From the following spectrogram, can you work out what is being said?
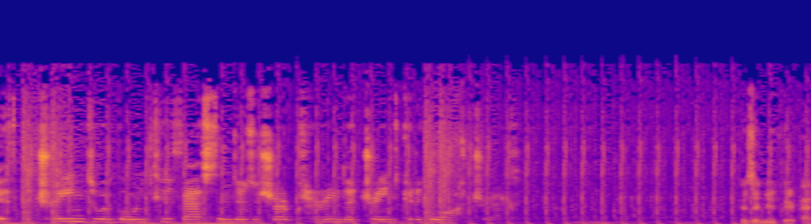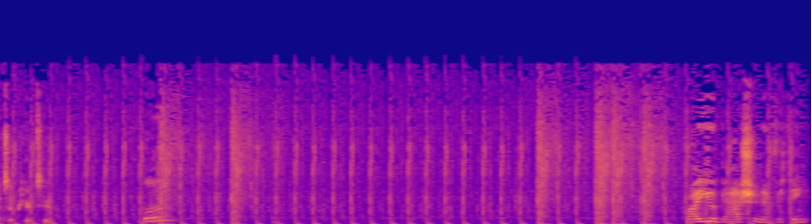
if the trains were going too fast and there's a sharp turn, the trains could go off track. There's a nuclear patch up here too. What? Why are you bashing everything?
